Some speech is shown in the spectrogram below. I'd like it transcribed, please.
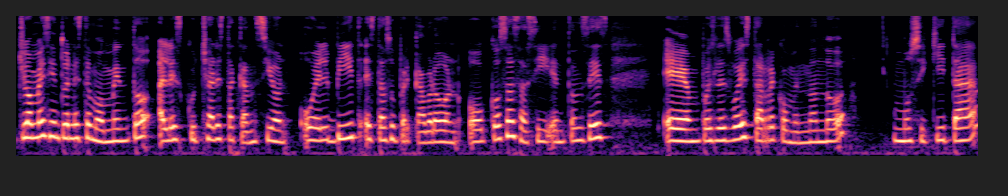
yo me siento en este momento al escuchar esta canción? O el beat está súper cabrón, o cosas así. Entonces, eh, pues les voy a estar recomendando musiquita.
